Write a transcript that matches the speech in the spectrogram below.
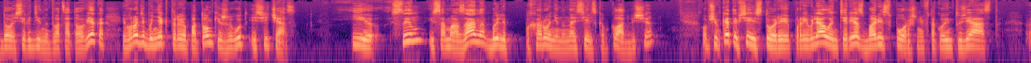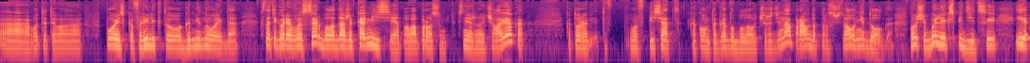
до середины 20 века, и вроде бы некоторые потомки живут и сейчас. И сын, и сама Зана были похоронены на сельском кладбище. В общем, к этой всей истории проявлял интерес Борис Поршнев, такой энтузиаст э, вот этого поисков реликтового гоминоида. Кстати говоря, в СССР была даже комиссия по вопросам снежного человека, которая в 50 каком-то году была учреждена, правда, просуществовала недолго. Но, в общем, были экспедиции, и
